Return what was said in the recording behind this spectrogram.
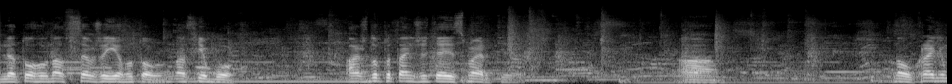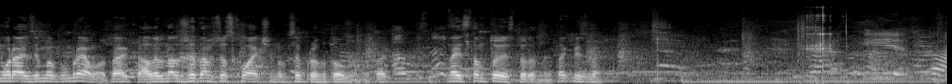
для того в нас все вже є готове. У нас є Бог. Аж до питань життя і смерті. А, ну, в крайньому разі ми помремо, так? але в нас вже там все схвачено, все приготовлено. Так? а ви знаєте, Навіть з тамтої сторони, так візьме. І, да.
